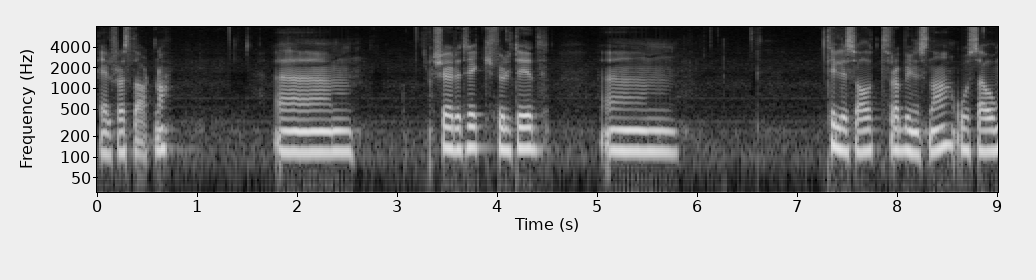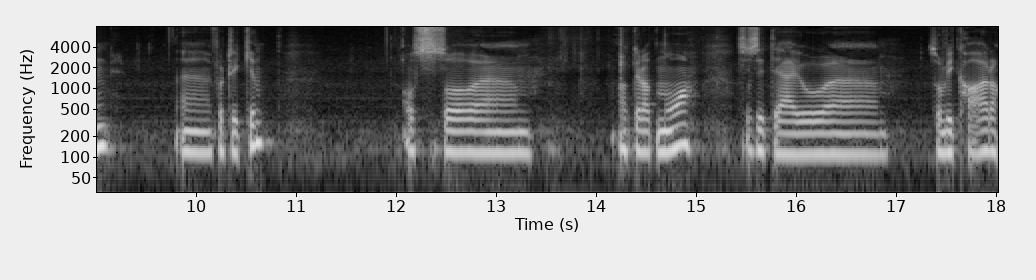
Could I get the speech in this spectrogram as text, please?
helt fra starten av. Uh, kjører trikk fulltid. Uh, tillitsvalgt fra begynnelsen av. Osa Ung uh, for trikken. Og så uh, Akkurat nå så sitter jeg jo uh, som vikar da,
